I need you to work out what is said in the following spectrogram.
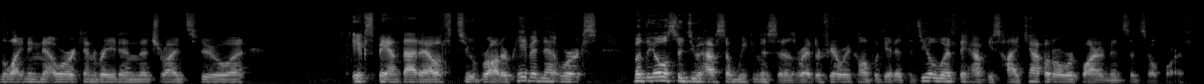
the Lightning Network and Raiden that try to uh, expand that out to broader payment networks. But they also do have some weaknesses, right? They're fairly complicated to deal with. They have these high capital requirements and so forth.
